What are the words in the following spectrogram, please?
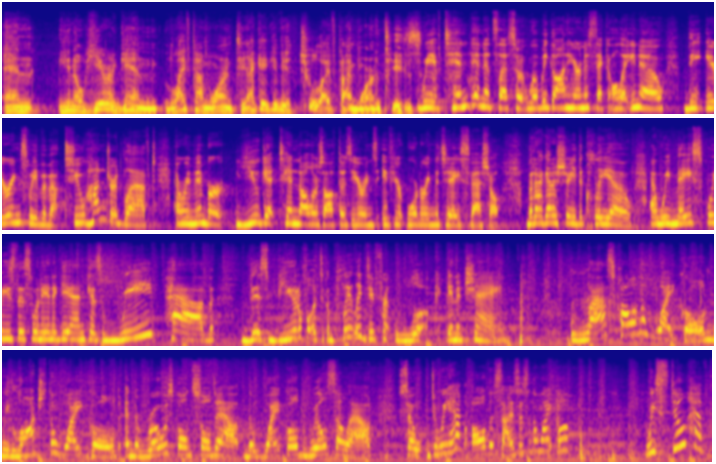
And, you know, here again, lifetime warranty. I could give you two lifetime warranties. We have 10 pendants left, so it will be gone here in a second. We'll let you know. The earrings, we have about 200 left. And remember, you get $10 off those earrings if you're ordering the Today's Special. But I got to show you the Clio. And we may squeeze this one in again because we have this beautiful, it's a completely different look in a chain. Last call on the white gold. We launched the white gold and the rose gold sold out. The white gold will sell out. So do we have all the sizes in the white gold? We still have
